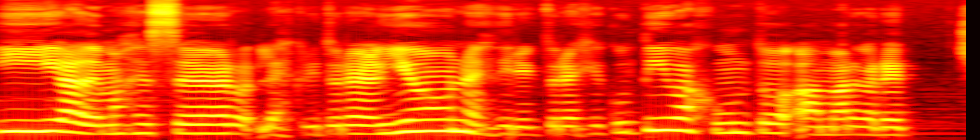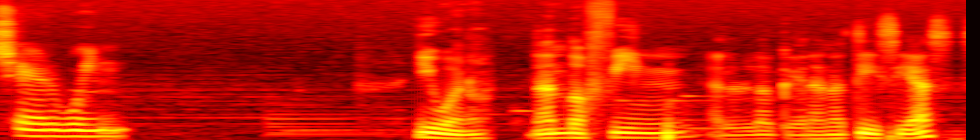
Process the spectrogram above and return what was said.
Y además de ser la escritora del guion, es directora ejecutiva junto a Margaret Sherwin. Y bueno, dando fin al bloque de las noticias,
